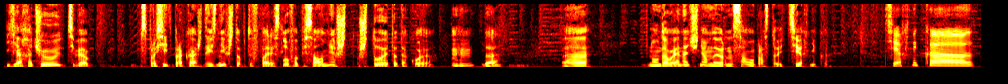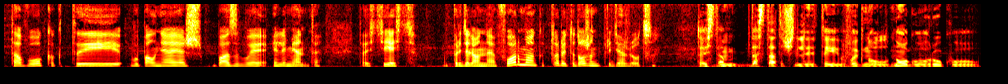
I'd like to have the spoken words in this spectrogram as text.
я хочу тебя спросить про каждый из них, чтобы ты в паре слов описала мне, что это такое, Мгм. да? А, ну, давай начнем, наверное, с самого простой. Техника. Техника того, как ты выполняешь базовые элементы. То есть есть определенная форма, которой ты должен придерживаться. То есть там достаточно ли ты выгнул ногу, руку,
